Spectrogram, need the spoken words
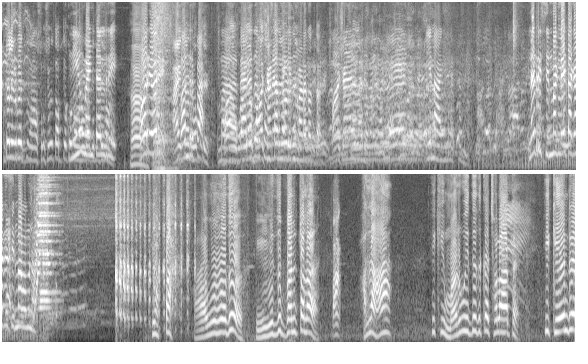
ಮೆಂಟಲ್ ಇರ್ಬೇಕು ನಾವು ತಪ್ಪು ಮೆಂಟಲ್ ರೀ. ಹೋರಿ ಹೋರಿ. ಬಂದ್ರಪ್ಪ. ಮಾಡಕತ್ತ. ಏನಾಗಿಲ್ಲ ನಡ್ರಿ ಸಿನಿಮಾಗ ಲೇಟ್ ಆಗದ ಸಿನಿಮಾ ಹೋಗುನು. ಯಪ್ಪ ಹೌದು ಇದು ಬಂತಲ್ಲ. ಅಲ್ಲ ಈಕಿ ಮರು ಇದ್ದದಕ್ಕೆ ಚಲೋ ಆತ. ಈಕ ಏನ್ರಿ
